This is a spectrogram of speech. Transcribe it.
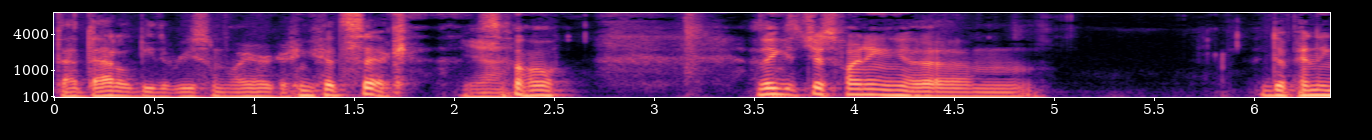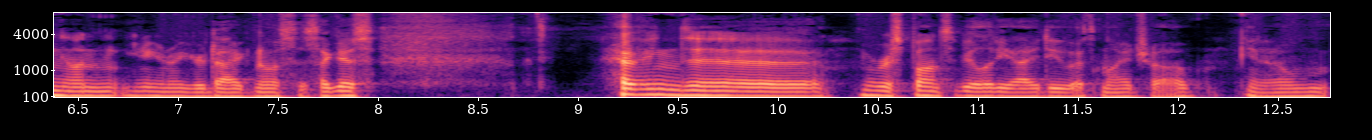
that that'll be the reason why you're going to get sick. Yeah. So, I think it's just finding, um, depending on you know your diagnosis. I guess having the responsibility I do with my job, you know,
